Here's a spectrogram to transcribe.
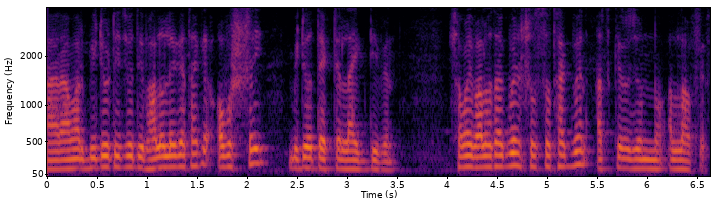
আর আমার ভিডিওটি যদি ভালো লেগে থাকে, অবশ্যই ভিডিওতে একটা লাইক দিবেন। সবাই ভালো থাকবেন, সুস্থ থাকবেন। আজকের জন্য আল্লাহ হাফেজ।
